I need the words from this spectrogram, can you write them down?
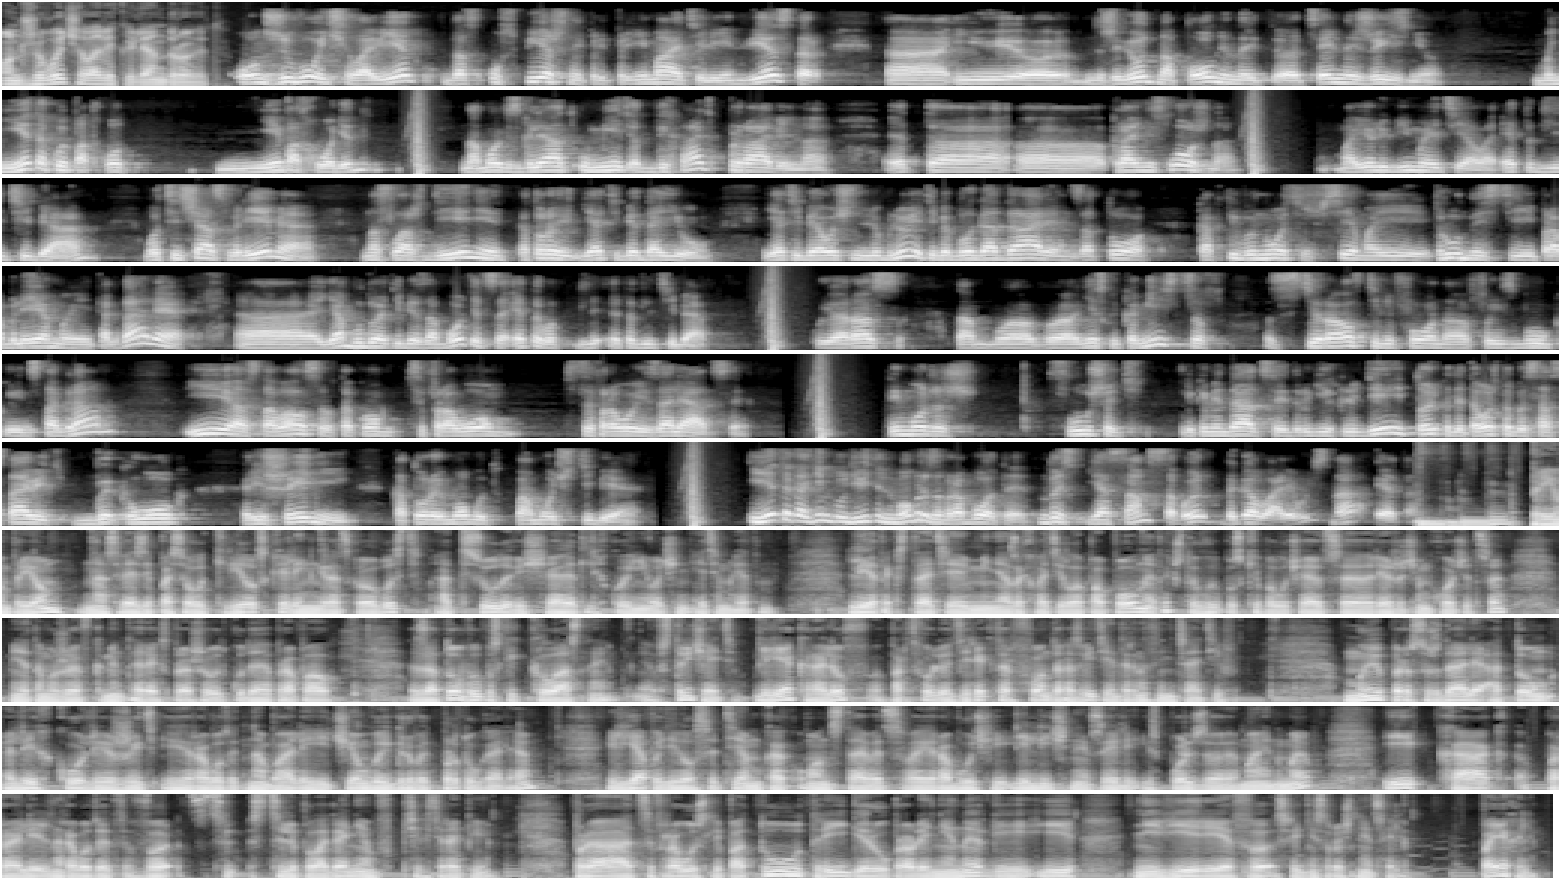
Он живой человек или андроид? Он живой человек, успешный предприниматель и инвестор, а, и э, живет наполненной э, цельной жизнью. Мне такой подход не подходит. На мой взгляд, уметь отдыхать правильно – это э, крайне сложно. Мое любимое тело – это для тебя. Вот сейчас время наслаждения, которое я тебе даю. Я тебя очень люблю, я тебе благодарен за то, как ты выносишь все мои трудности и проблемы и так далее, э, я буду о тебе заботиться, это вот это для тебя. Я раз там э, в несколько месяцев стирал с телефона Facebook и Instagram и оставался в таком цифровом, цифровой изоляции. Ты можешь слушать рекомендации других людей только для того, чтобы составить бэклог решений, которые могут помочь тебе. И это каким-то удивительным образом работает. Ну, то есть я сам с собой договариваюсь на это. Прием, прием. На связи поселок Кирилловская, Ленинградская область. Отсюда вещает легко и не очень этим летом. Лето, кстати, меня захватило по полной, так что выпуски получаются реже, чем хочется. Меня там уже в комментариях спрашивают, куда я пропал. Зато выпуски классные. Встречайте. Илья Королев, портфолио-директор Фонда развития интернет-инициатив. Мы порассуждали о том, легко ли жить и работать на Бали и чем выигрывает Португалия. Илья поделился тем, как он ставит свои рабочие и личные цели, используя MindMap, и как параллельно работает в, с целеполаганием в психотерапии. Про цифровую слепоту, триггеры, управление энергией и неверие в среднесрочные цели. Поехали!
